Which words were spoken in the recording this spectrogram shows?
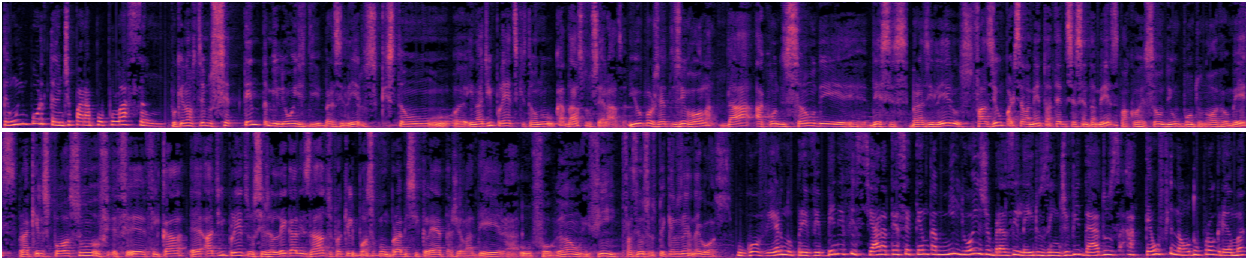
tão importante para a população. Porque nós temos 70 milhões de brasileiros que estão uh, inadimplentes, que estão no cadastro do Serasa. E o projeto Desenrola dá a condição de desses brasileiros fazer um parcelamento até de 60 meses, com a correção de 1,9 ao mês, para que eles possam ficar é, adimplentes, ou seja, legalizados, para que ele possa comprar bicicleta, geladeira, o fogão, enfim, fazer os seus pequenos negócios. O governo prevê beneficiar até 70 milhões de brasileiros endividados até o final do programa,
